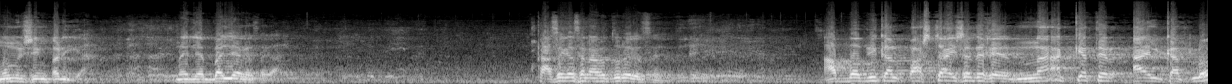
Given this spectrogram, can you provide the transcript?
মমি সিং ফাড়িয়া। নাইলে বাল্যা গেছে গা। কাছে গেছে না, আরও দূরে গেছে। আব্বা বিকাল পাঁচটা এসে দেখে না কেতের আইল কাটলো,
